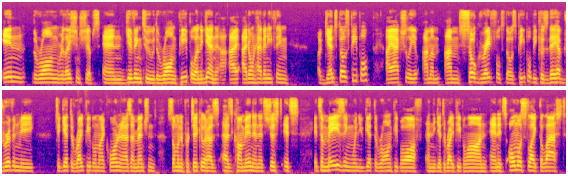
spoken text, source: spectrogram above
in the wrong relationships and giving to the wrong people. And again, I, I don't have anything against those people. I actually I'm a, I'm so grateful to those people because they have driven me to get the right people in my corner. And as I mentioned, someone in particular has has come in, and it's just it's it's amazing when you get the wrong people off and you get the right people on. And it's almost like the last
